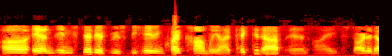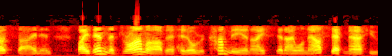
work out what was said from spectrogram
Uh, and instead it was behaving quite calmly. I picked it up and I started outside and by then the drama of it had overcome me, and I said, I will now set Matthew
